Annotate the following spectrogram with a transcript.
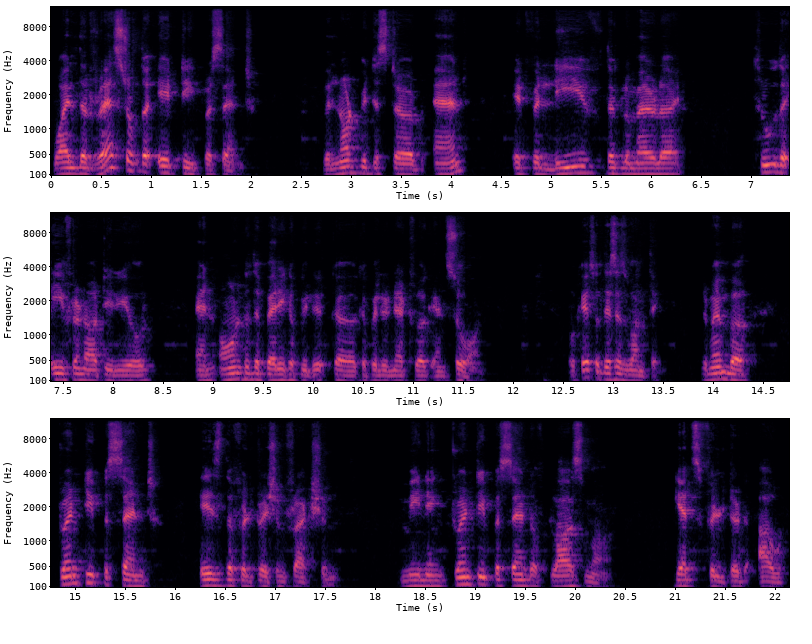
while the rest of the 80% will not be disturbed and it will leave the glomeruli through the efferent arteriole and onto the pericapillary capillary network and so on. Okay, so this is one thing. Remember, 20% is the filtration fraction, meaning 20% of plasma gets filtered out,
